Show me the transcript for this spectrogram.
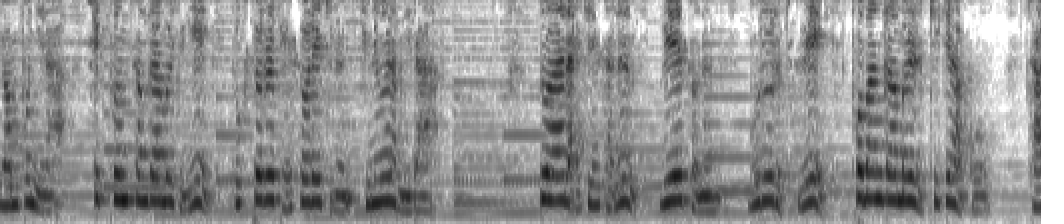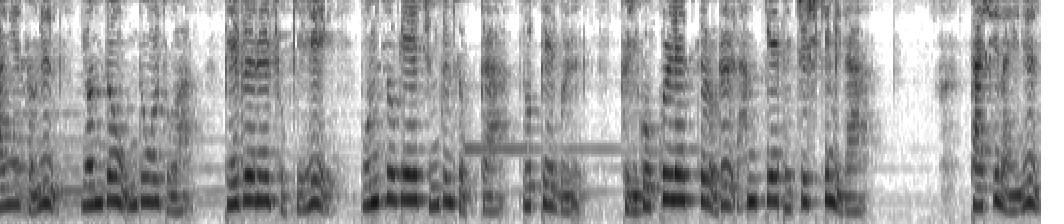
염분이나 식품 첨가물 등의 독소를 배설해주는 기능을 합니다. 또한 알긴산은 위에서는 물을 흡수해 포만감을 느끼게 하고 장에서는 연동 운동을 도와 배변을 좋게 해 몸속의 중금속과 노폐물 그리고 콜레스테롤을 함께 배출시킵니다. 다시마에는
